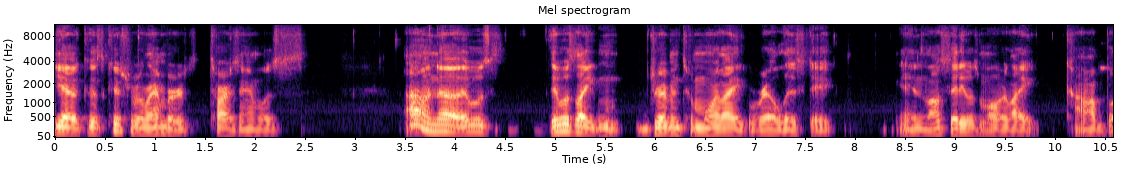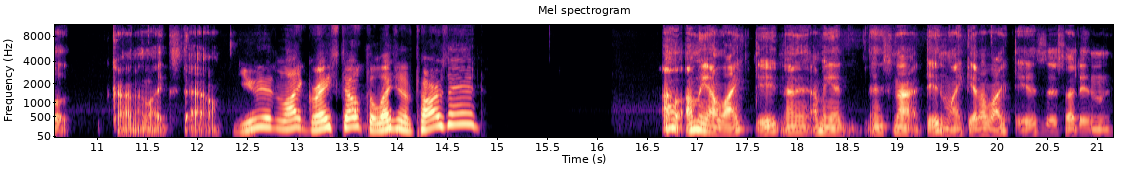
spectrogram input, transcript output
yeah, because Christopher Lambert's Tarzan was, I don't know, it was, it was like m- driven to more like realistic, and Lost City was more like comic book kind of like style. You didn't like Greystoke, The Legend of Tarzan? I, I mean, I liked it. I, didn't- I mean, I, it's not I didn't like it. I liked it. It's just I didn't.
